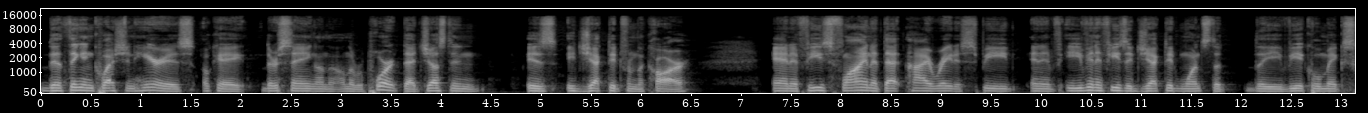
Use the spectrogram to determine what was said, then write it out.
the thing in question here is okay. They're saying on the on the report that Justin is ejected from the car, and if he's flying at that high rate of speed, and if even if he's ejected once the the vehicle makes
